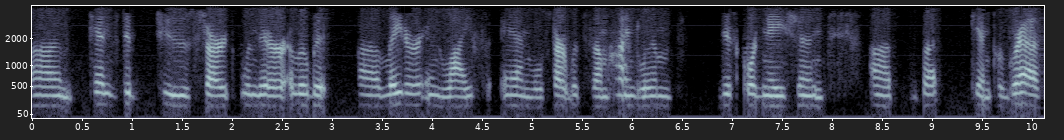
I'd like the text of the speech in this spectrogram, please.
Um, tends to, to start when they're a little bit uh, later in life and will start with some hind limb discoordination, uh, but can progress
